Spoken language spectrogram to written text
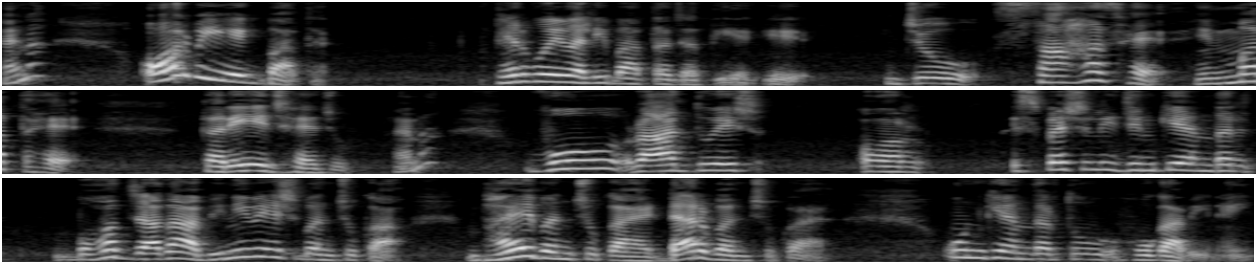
है ना? और भी एक बात है। फिर वही वाली बात आ जाती है कि जो साहस है, हिम्मत है करेज है जो, है ना? वो राग द्वेष और स्पेशली जिनके अंदर बहुत ज़्यादा अभिनिवेश बन चुका, भय बन चुका है, डर बन चुका है, उनके अंदर तो होगा भी नहीं।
